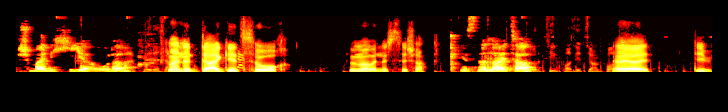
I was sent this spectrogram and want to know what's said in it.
Ich meine hier, oder? Ich meine, da geht's hoch. Bin mir aber nicht sicher. Hier ist eine Leiter. Ja, ja, die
